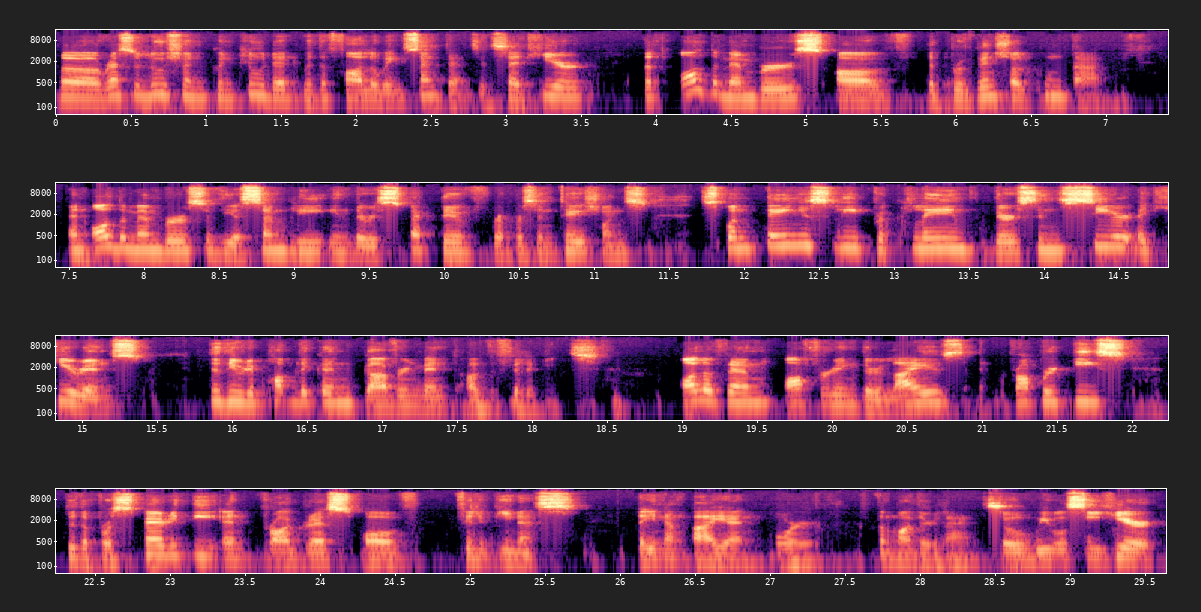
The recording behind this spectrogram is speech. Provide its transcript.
the resolution concluded with the following sentence. It said here that all the members of the provincial junta and all the members of the assembly in their respective representations spontaneously proclaimed their sincere adherence to the Republican government of the Philippines, all of them offering their lives and properties to the prosperity and progress of Filipinas, the Inang Bayan or the motherland. So we will see here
